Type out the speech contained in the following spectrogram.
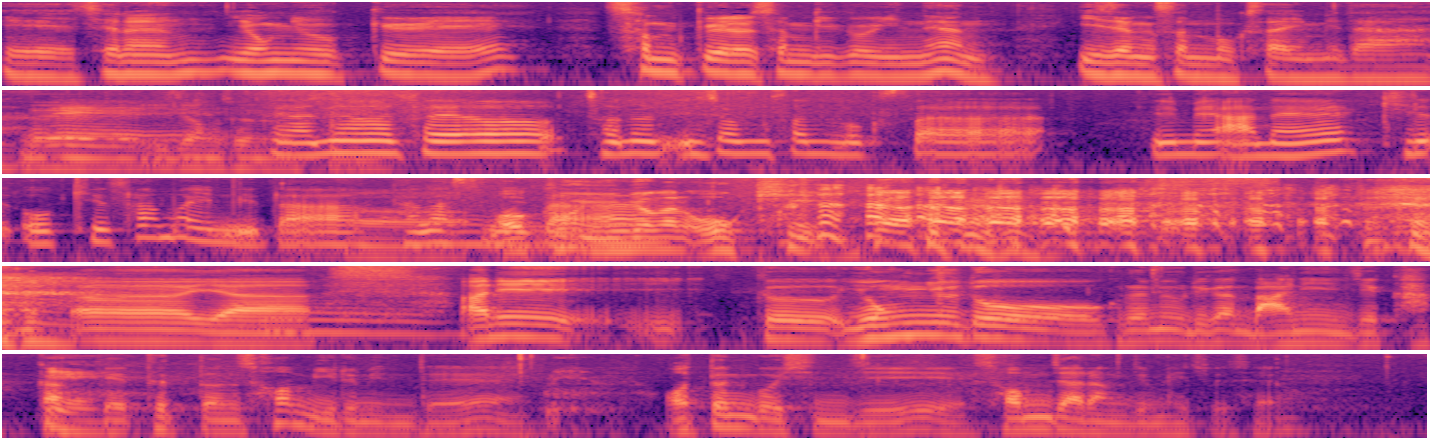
예, 저는 용육교회 섬교회를 섬기고 있는 이정선 목사입니다. 네, 네. 이정선 네, 목사. 안녕하세요. 저는 이정선 목사 님의 아내 길오키 사모입니다. 아, 반갑습니다. 어, 그 유명한 오키. 어, 야. 아니, 이- 그 용유도 그러면 우리가 많이 이제 가깝게 예. 듣던 섬 이름인데 어떤 곳인지 섬 자랑 좀 해주세요.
